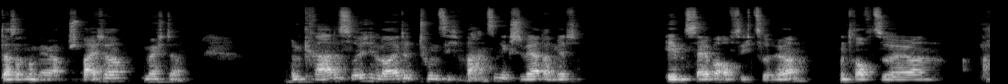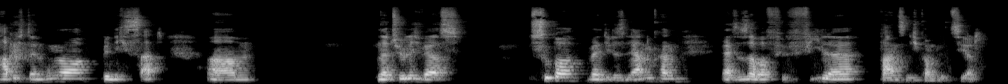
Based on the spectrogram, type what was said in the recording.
dass er immer mehr Speicher möchte. Und gerade solche Leute tun sich wahnsinnig schwer damit, eben selber auf sich zu hören und drauf zu hören, habe ich denn Hunger, bin ich satt? Ähm, natürlich wäre es super, wenn die das lernen können. Es ist aber für viele wahnsinnig kompliziert.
